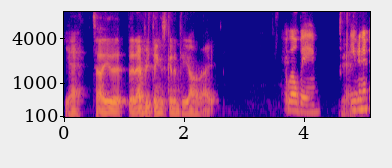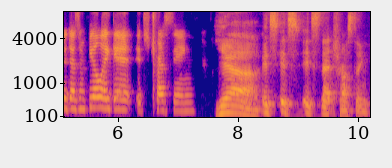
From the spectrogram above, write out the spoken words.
yeah, tell you that that everything's gonna be all right. It will be. Yeah. Even if it doesn't feel like it, it's trusting. Yeah, it's it's it's that trusting.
